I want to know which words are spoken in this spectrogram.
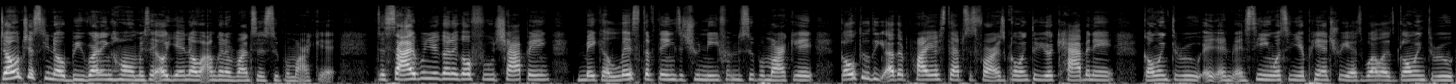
Don't just, you know, be running home and say, oh, yeah, no, I'm going to run to the supermarket. Decide when you're going to go food shopping. Make a list of things that you need from the supermarket. Go through the other prior steps as far as going through your cabinet, going through and, and seeing what's in your pantry, as well as going through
